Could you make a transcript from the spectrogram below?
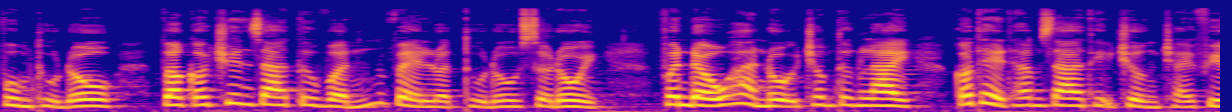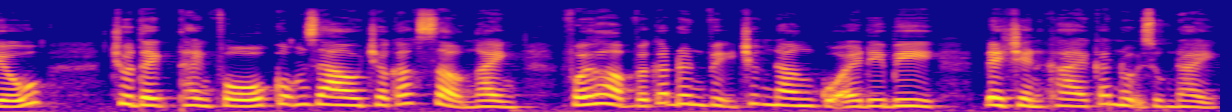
vùng thủ đô và có chuyên gia tư vấn về luật thủ đô sửa đổi. Phân đấu Hà Nội trong tương lai có thể tham gia thị trường trái phiếu. Chủ tịch thành phố cũng giao cho các sở ngành phối hợp với các đơn vị chức năng của ADB để triển khai các nội dung này.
